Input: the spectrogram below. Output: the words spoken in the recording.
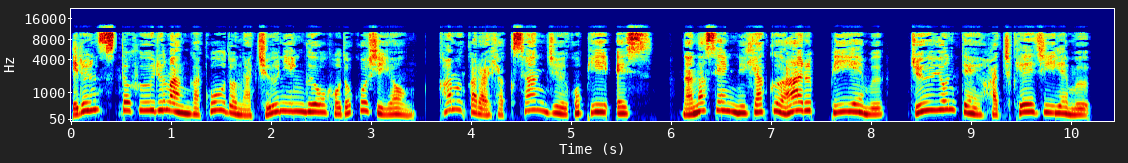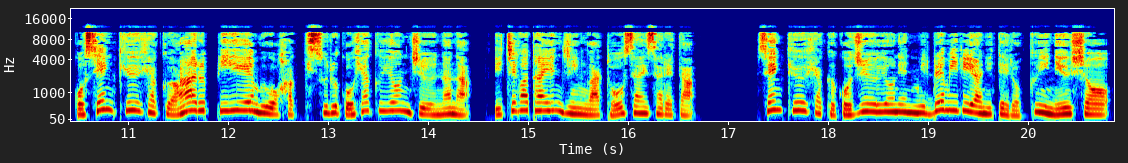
エルンスト・フールマンが高度なチューニングを施し4カムから 135PS、7200rpm、14.8kgm、5900rpm を発揮する547、1型エンジンが搭載された。1954年ミレミリアにて6位入賞、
